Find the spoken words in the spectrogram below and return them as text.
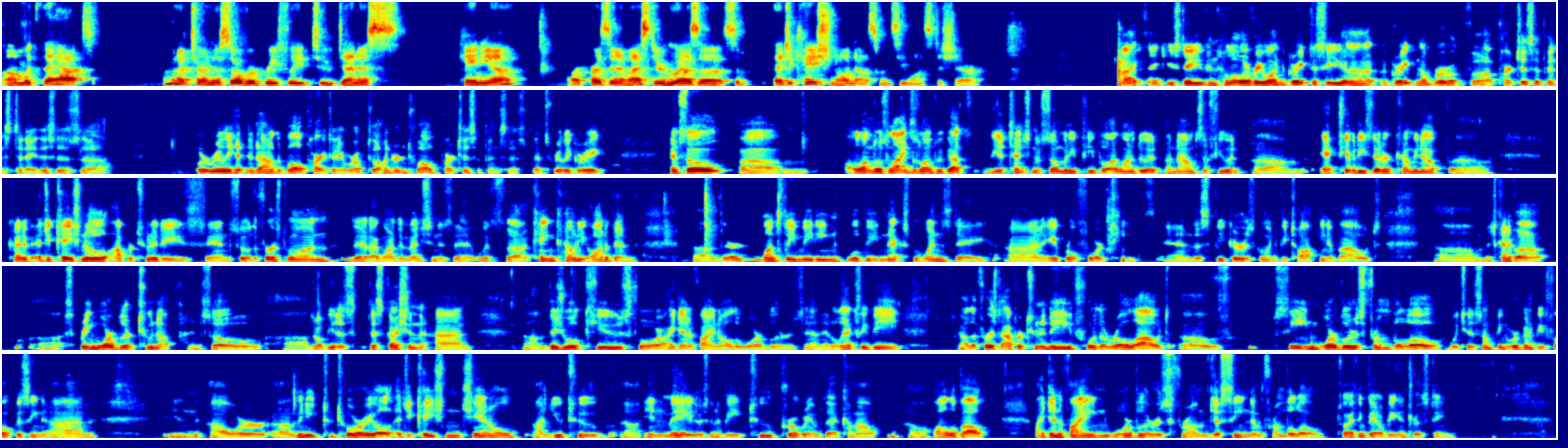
Um, with that, I'm going to turn this over briefly to Dennis Kania, our president last year, who has a, some educational announcements he wants to share. Hi, thank you, Steve, and hello, everyone. Great to see uh, a great number of uh, participants today. This is, uh, we're really hitting it out of the ballpark today. We're up to 112 participants. That's, that's really great. And so um, along those lines, as long as we've got the attention of so many people, I wanted to announce a few um, activities that are coming up, uh, kind of educational opportunities. And so the first one that I wanted to mention is that with uh, Kane County Audubon, uh, their monthly meeting will be next Wednesday on April 14th. And the speaker is going to be talking about, um, it's kind of a, a spring warbler tune-up. And so uh, there'll be this discussion on um, visual cues for identifying all the warblers. And it'll actually be uh, the first opportunity for the rollout of seeing warblers from below, which is something we're going to be focusing on in our uh, mini tutorial education channel on YouTube uh, in May. There's going to be two programs that come out uh, all about identifying warblers from just seeing them from below. So I think that'll be interesting.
